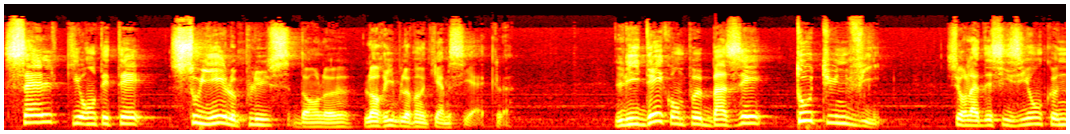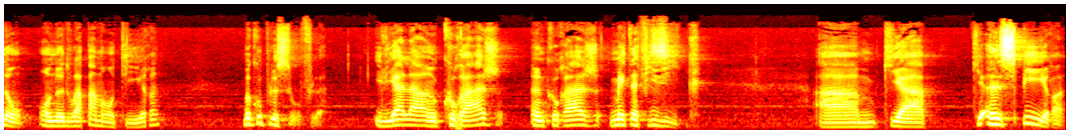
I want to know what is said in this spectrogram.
celles qui ont été souillées le plus dans l'horrible XXe siècle. L'idée qu'on peut baser toute une vie sur la décision que non, on ne doit pas mentir, me coupe le souffle. Il y a là un courage, un courage métaphysique euh, qui, inspire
